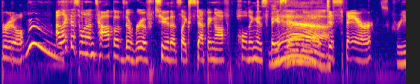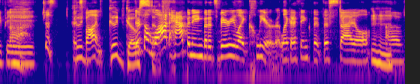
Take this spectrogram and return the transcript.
Brutal. Woo! I like this one on top of the roof too that's like stepping off, holding his face in uh, despair. It's creepy. Just it's fun. Good ghost. There's a stuff. lot happening, but it's very like clear. Like I think that this style Mm-hmm. of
